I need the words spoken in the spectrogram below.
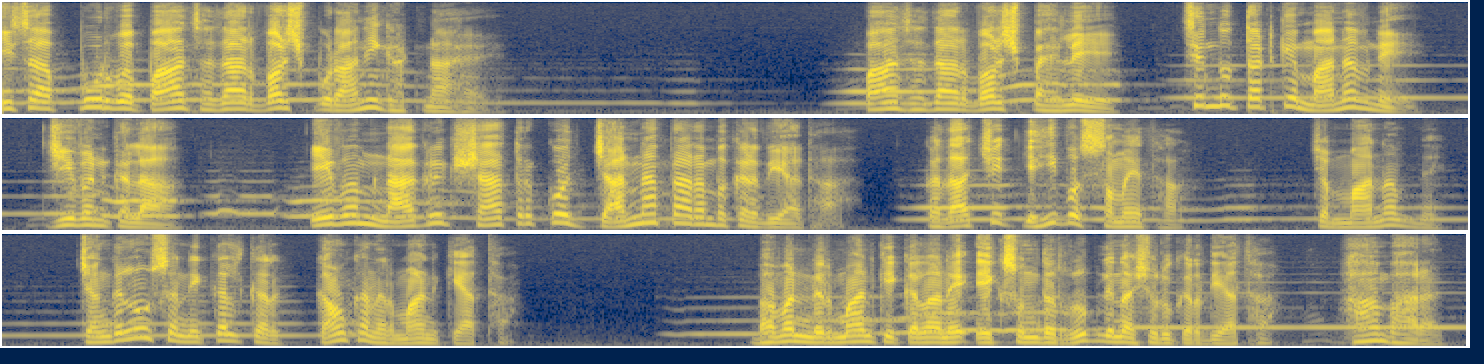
ईसा पूर्व पाँच हज़ार वर्ष पुरानी घटना है। पाँच हज़ार वर्ष पहले सिंधु तट के मानव ने जीवन कला एवं नागरिक शास्त्र को जानना प्रारंभ कर दिया था। कदाचित यही वो समय था जब मानव ने जंगलों से निकलकर गाँव का निर्माण किया था। भवन निर्माण की कला ने एक सुंदर रूप लेना शुरू कर दिया था। हाँ भारत।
